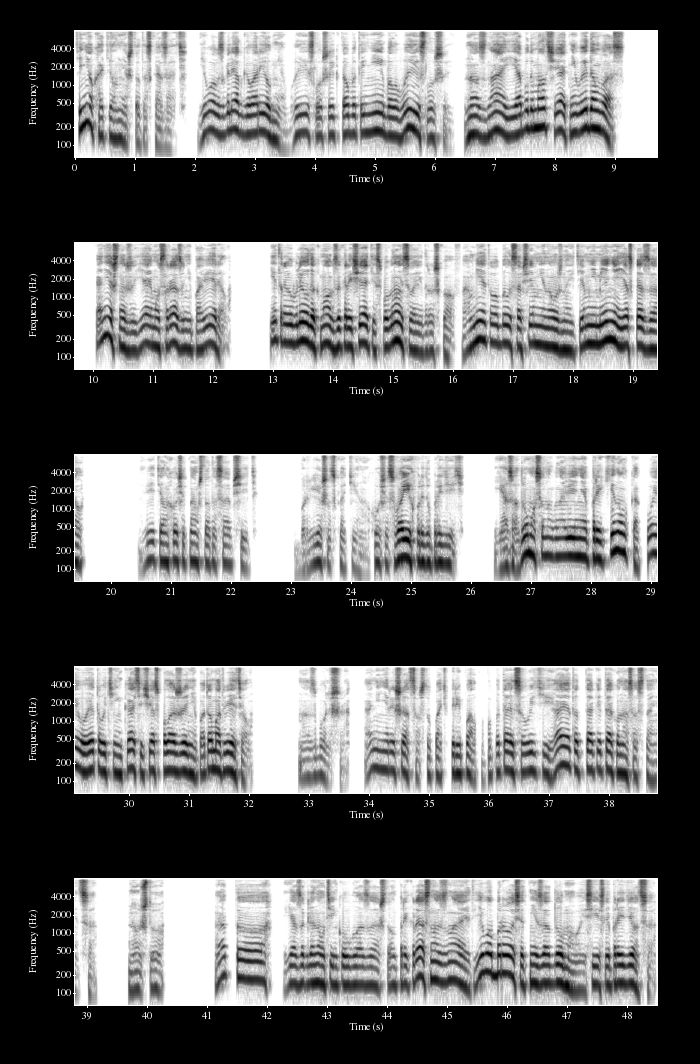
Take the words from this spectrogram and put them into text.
Тенек хотел мне что-то сказать. Его взгляд говорил мне, «Выслушай, кто бы ты ни был, выслушай. Но знай, я буду молчать, не выдам вас». Конечно же, я ему сразу не поверил. Хитрый ублюдок мог закричать и спугнуть своих дружков, а мне этого было совсем не нужно, и тем не менее я сказал. Ведь он хочет нам что-то сообщить. Брешет скотина, хочет своих предупредить. Я задумался на мгновение, прикинул, какое у этого тенька сейчас положение, потом ответил. Нас больше. Они не решатся вступать в перепалку, попытаются уйти, а этот так и так у нас останется. Ну что, А то я заглянул Тиньку в глаза, что он прекрасно знает, его бросят, не задумываясь, если придется.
